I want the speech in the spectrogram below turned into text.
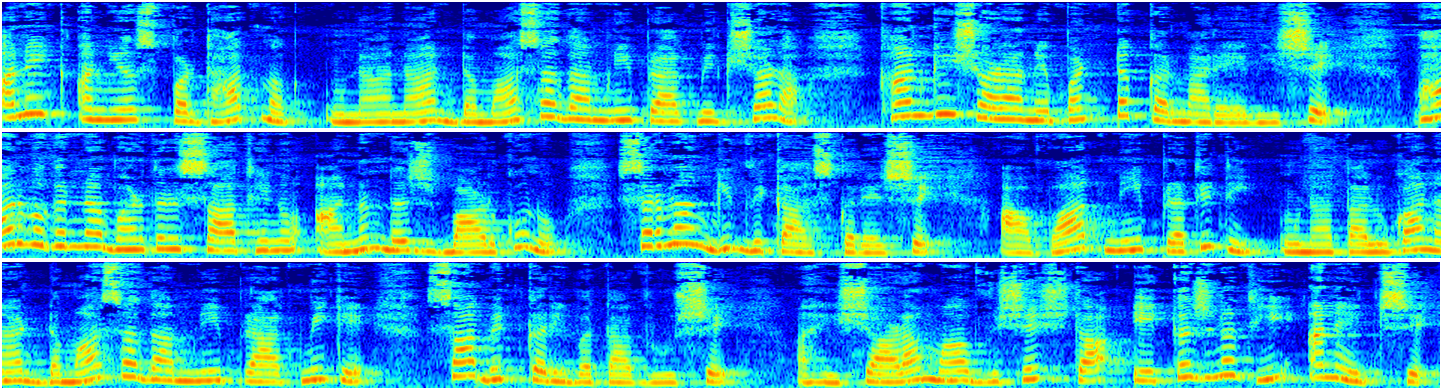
અનેક અન્ય સ્પર્ધાત્મક ઉનાના ડમાસા ગામની પ્રાથમિક શાળા ખાનગી શાળાને પણ ટક્કરમાં રહેવી છે. ભાર વગરના ભણતર સાથેનો આનંદ જ બાળકોનો સર્વાંગી વિકાસ કરે છે. આ વાતની પ્રતિતિ ઉના તાલુકાના ડમાસા ગામની પ્રાથમિકે સાબિત કરી બતાવ્યું છે. અહીં શાળામાં વિશેષતા એક જ નથી, અનેક છે.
